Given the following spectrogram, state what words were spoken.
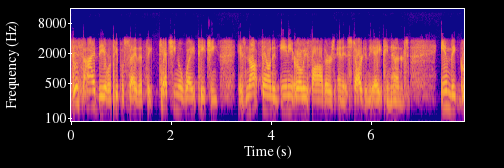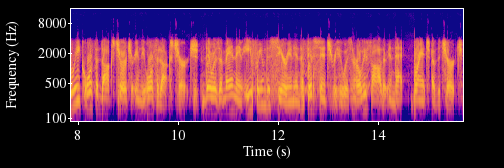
this idea where people say that the catching away teaching is not found in any early fathers and it started in the 1800s in the Greek Orthodox Church or in the Orthodox Church, there was a man named Ephraim the Syrian in the 5th century who was an early father in that branch of the church.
